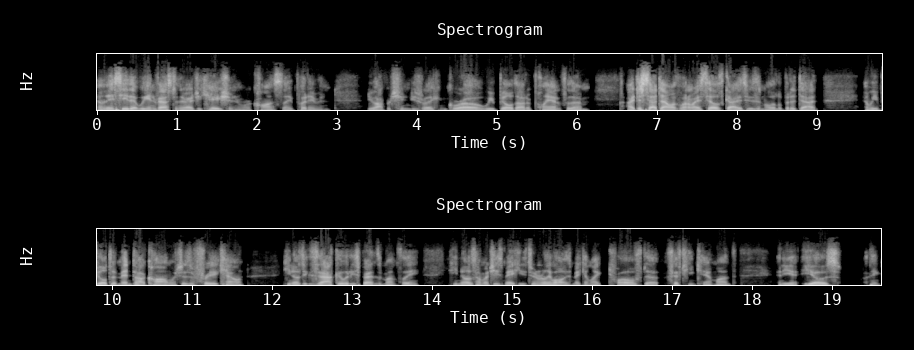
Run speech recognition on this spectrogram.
And they see that we invest in their education and we're constantly putting in new opportunities where they can grow. We build out a plan for them. I just sat down with one of my sales guys who's in a little bit of debt, and we built a mint.com, which is a free account. He knows exactly what he spends monthly. He knows how much he's making. He's doing really well. He's making like 12 to 15k a month, and he he owes I think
